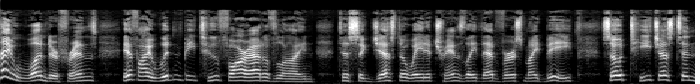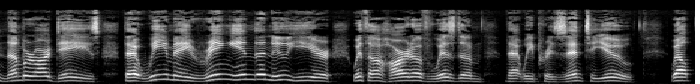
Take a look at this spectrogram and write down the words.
I wonder, friends, if I wouldn't be too far out of line to suggest a way to translate that verse might be So teach us to number our days, that we may ring in the new year with a heart of wisdom that we present to you. Well,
